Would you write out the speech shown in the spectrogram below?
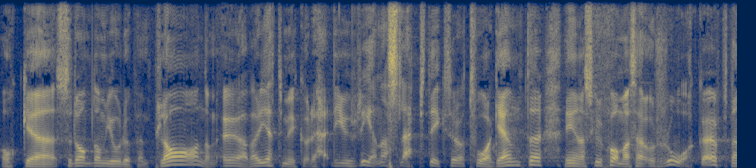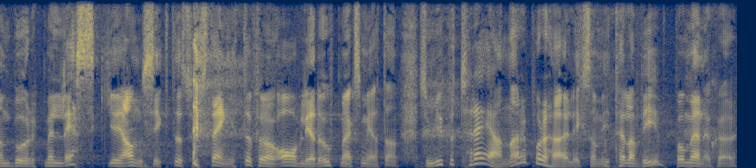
Och, eh, så de, de gjorde upp en plan, de övade jättemycket och det här det är ju rena slapstick. Så det var två agenter, den ena skulle komma så här och råka öppna en burk med läsk i ansiktet så stänkte för att avleda uppmärksamheten. Så de gick och tränade på det här liksom, i Tel Aviv på människor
